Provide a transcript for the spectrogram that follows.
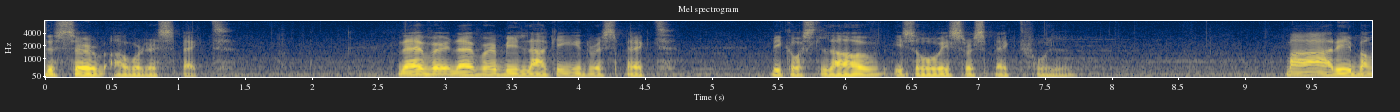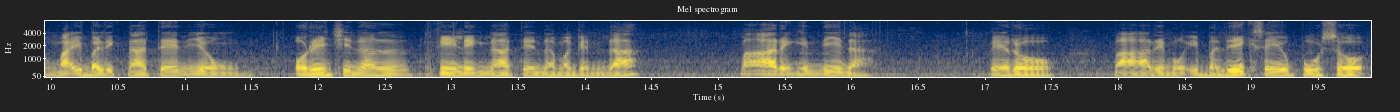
deserve our respect. Never, never be lacking in respect because love is always respectful. Maaari bang maibalik natin yung original feeling natin na maganda? Maaring hindi na. Pero maaari mong ibalik sa iyong puso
